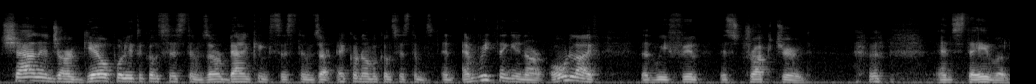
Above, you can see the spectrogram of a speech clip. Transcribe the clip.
challenge our geopolitical systems, our banking systems, our economical systems, and everything in our own life that we feel is structured and stable.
